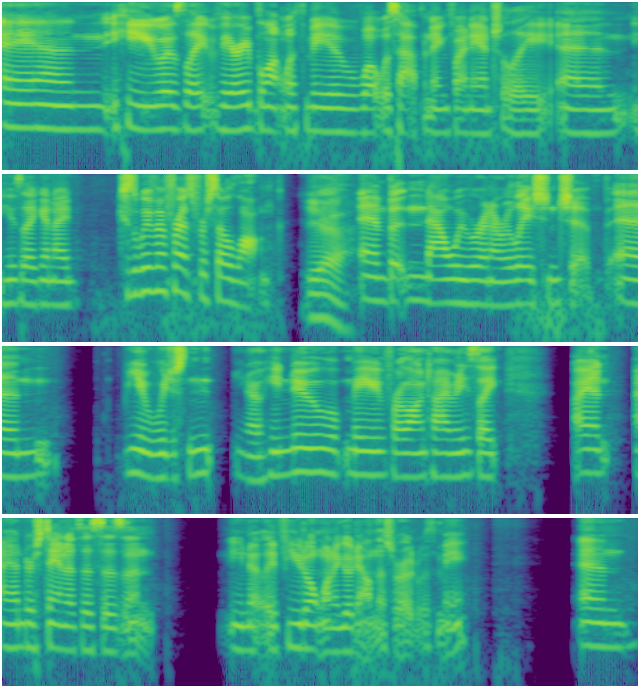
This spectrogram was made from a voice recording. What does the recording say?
And he was like very blunt with me of what was happening financially, and he's like, and I because we've been friends for so long. Yeah. And but now we were in a relationship, and you know we just you know he knew me for a long time, and he's like, I I understand if this isn't you know if you don't want to go down this road with me, and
